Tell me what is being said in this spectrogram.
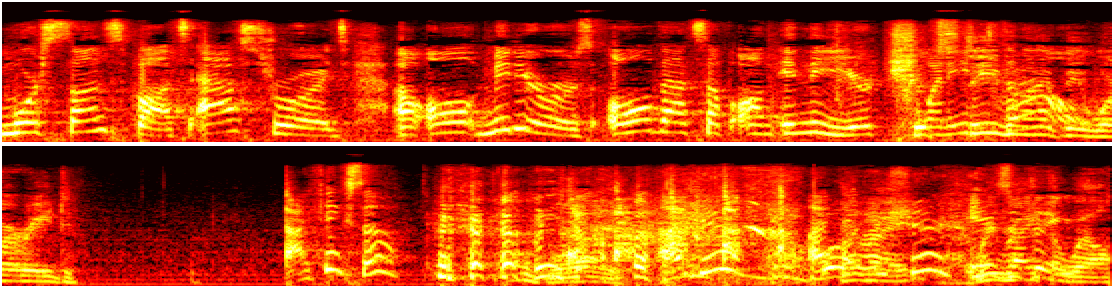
more sunspots, asteroids, uh, all meteors, all that stuff on in the year Should 2012. Steve and I be worried? I think so. I do. I All think right. we should. Here's the write the thing. will.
